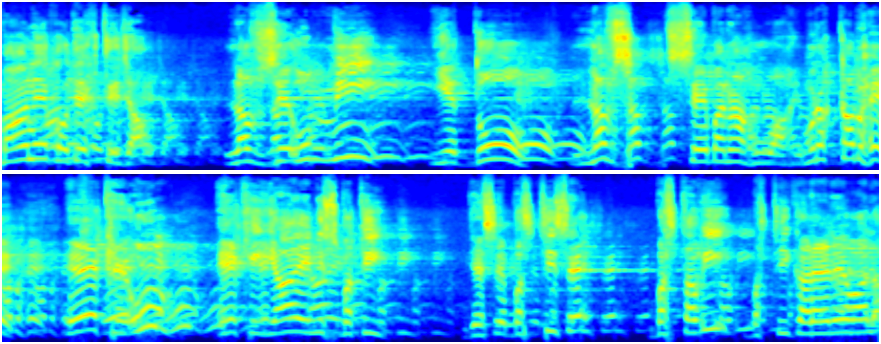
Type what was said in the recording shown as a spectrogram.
माने को देखते जाओ। लफ्ज उम्मी, ये दो लफ्ज से बना हुआ है, मुरक्कब है। एक है उम, एक है या निस्बती। जैसे बस्ती से बस्तवी, बस्ती का रहने वाला।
